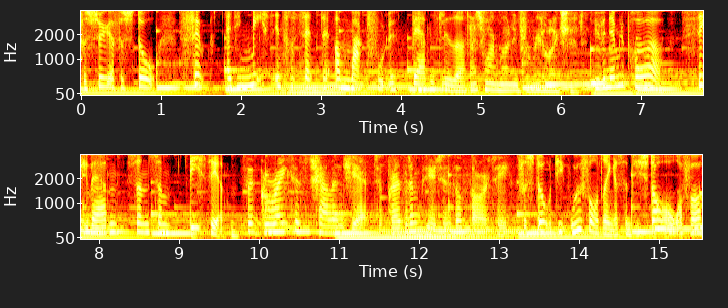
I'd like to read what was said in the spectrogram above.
forsøge at forstå fem af de mest interessante og magtfulde verdensledere. That's why I'm running for re-election. Vi vil nemlig prøve at se verden sådan, som de ser den. The greatest challenge yet to President Putin's authority. Forstå de udfordringer, som de står overfor,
